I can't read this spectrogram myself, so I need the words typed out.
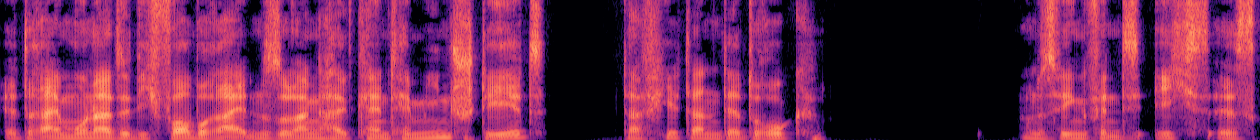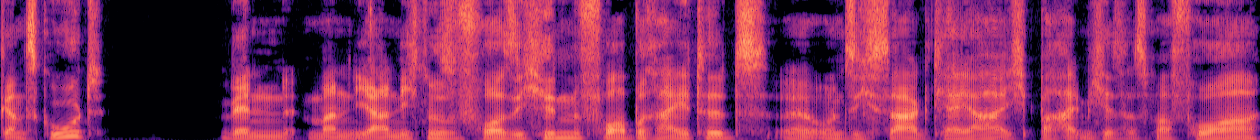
drei Monate dich vorbereiten, solange halt kein Termin steht. Da fehlt dann der Druck. Und deswegen finde ich es ganz gut, wenn man ja nicht nur so vor sich hin vorbereitet äh, und sich sagt, ja, ja, ich bereite mich jetzt erstmal vor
